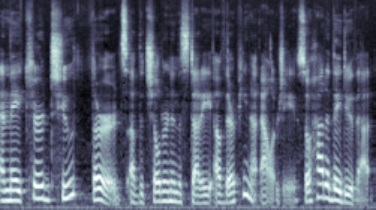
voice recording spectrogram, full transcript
and they cured two thirds of the children in the study of their peanut allergy. So, how did they do that?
